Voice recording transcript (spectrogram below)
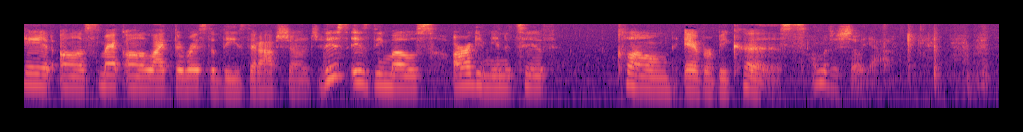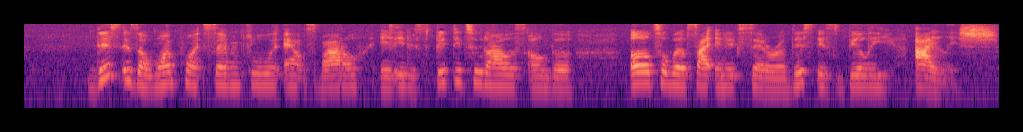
head on, smack on like the rest of these that I've showed you. This is the most argumentative clone ever because, I'm to just show y'all. This is a 1.7 fluid ounce bottle and it is $52 on the Ulta website and etc. This is Billie Eilish.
